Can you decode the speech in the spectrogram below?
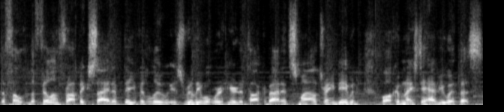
The, the, philanthropic side of David Liu is really what we're here to talk about in Smile Train. David, welcome. Nice to have you with us.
